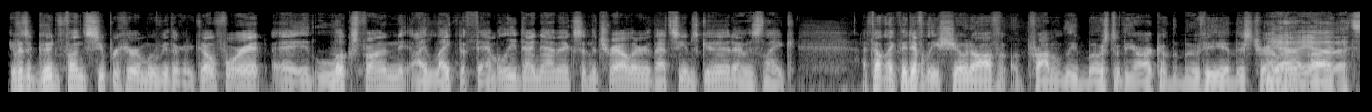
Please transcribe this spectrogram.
if it's a good fun superhero movie, they're going to go for it. Uh, It looks fun. I like the family dynamics in the trailer. That seems good. I was like I felt like they definitely showed off probably most of the arc of the movie in this trailer. Yeah, yeah, that's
